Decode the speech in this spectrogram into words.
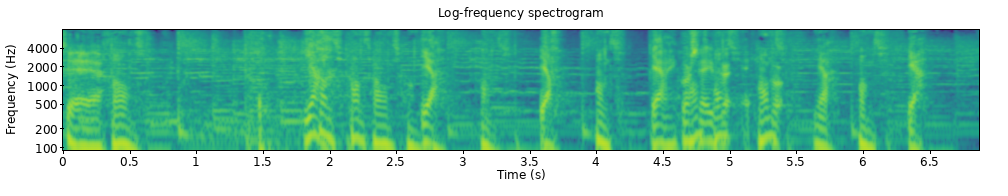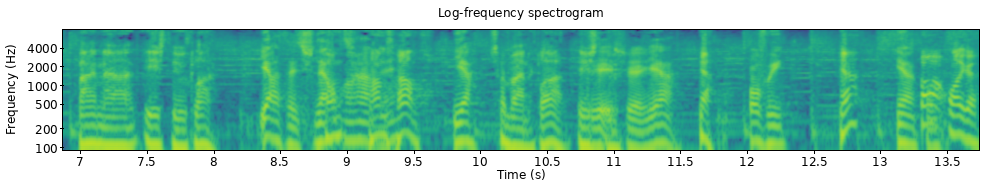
Zeg, Hans. Ja. Hans, Hans, Hans, Hans. Ja. Hans. Ja. Hans. Ja, ik was Hans, even... Hans, Hans. Ja. Hans. Ja. Bijna het eerste uur klaar. Ja, het is snel Hans, gegaan, Hans? Hans. Ja. We zijn bijna klaar. Eerste is, eh, ja. Ja. Koffie. Ja? Ja, Oh, lekker.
